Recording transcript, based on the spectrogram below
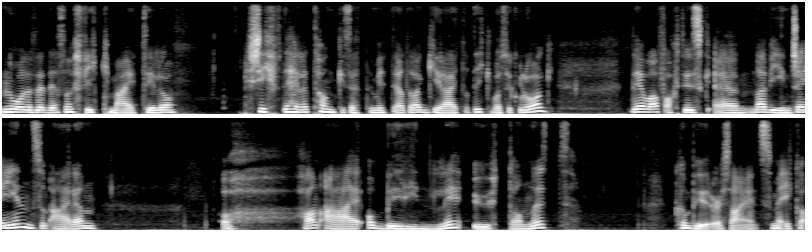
Noe av det, det som fikk meg til å skifte hele tankesettet mitt i at det var greit at det ikke var psykolog, det var faktisk eh, Naveen Jain, som er en åh, Han er opprinnelig utdannet computer science, som jeg ikke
